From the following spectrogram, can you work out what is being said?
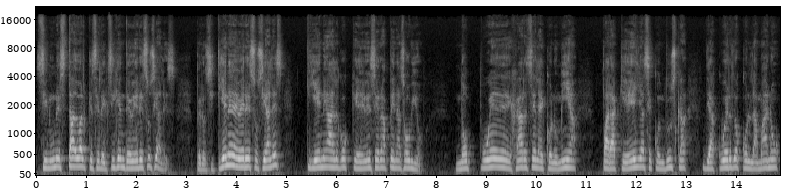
sin un Estado al que se le exigen deberes sociales. Pero si tiene deberes sociales, tiene algo que debe ser apenas obvio. No puede dejarse la economía para que ella se conduzca de acuerdo con la mano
